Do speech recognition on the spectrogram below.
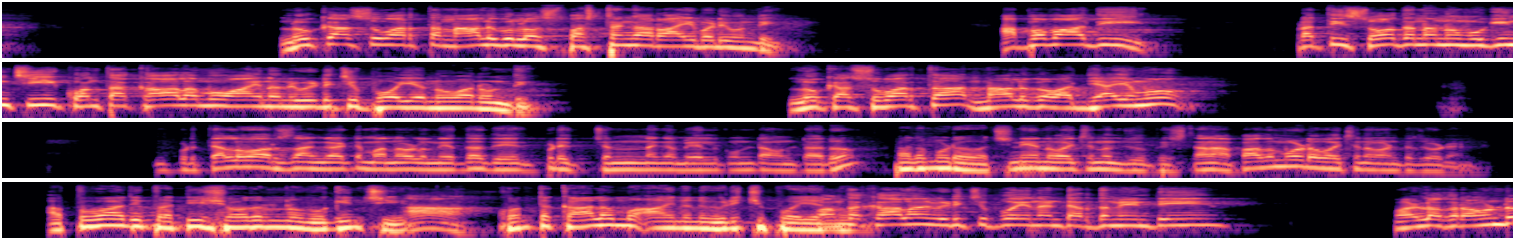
లూకాసు వార్త నాలుగులో స్పష్టంగా రాయబడి ఉంది. అపవాది ప్రతి శోధనను ముగించి కొంతకాలము ఆయనను విడిచిపోయెను అనుంది. లూకాసు వార్త నాలుగో అధ్యాయము ఇప్పుడు తెల్లవారుజాం కాబట్టి మన వాళ్ళు నిద్ర ఇప్పుడే చిన్నగా మేలుకుంటా ఉంటారు. పదమూడవ వచనం. నేను వచనం చూపిస్తాను. ఆ పదమూడో వచనం అంటే చూడండి. అపవాది ప్రతి శోధనను ముగించి ఆ. కొంతకాలము ఆయనను విడిచిపోయాను. కొంతకాలం విడిచిపోయినంటే అర్థం ఏంటి? మళ్ళీ ఒక రౌండ్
